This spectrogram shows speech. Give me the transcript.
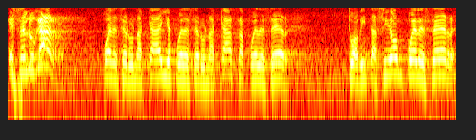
Ese lugar Puede ser una calle, puede ser una casa, puede ser tu habitación, puede ser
